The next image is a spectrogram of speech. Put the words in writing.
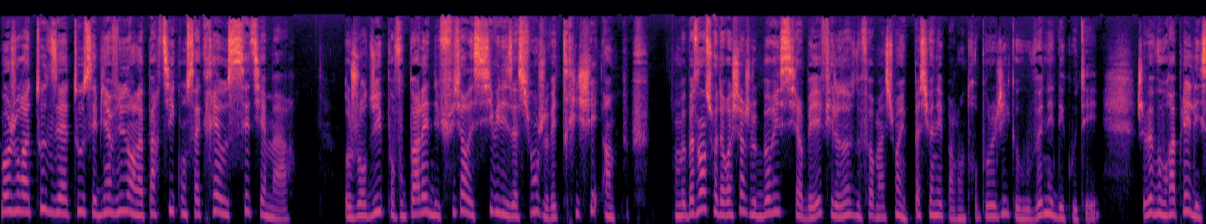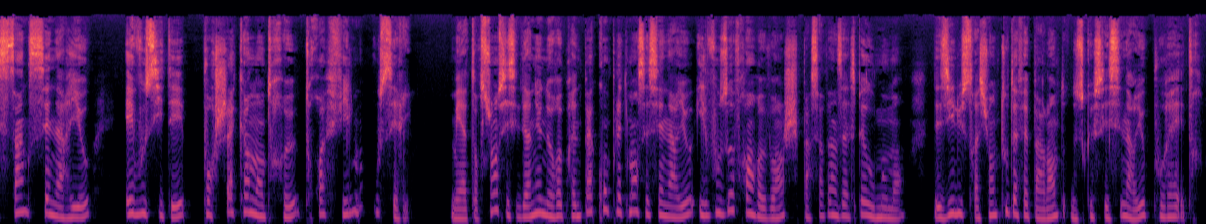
Bonjour à toutes et à tous et bienvenue dans la partie consacrée au 7e art. Aujourd'hui, pour vous parler du futur des civilisations, je vais tricher un peu. En me basant sur les recherches de Boris Sirbé, philosophe de formation et passionné par l'anthropologie que vous venez d'écouter, je vais vous rappeler les cinq scénarios et vous citer pour chacun d'entre eux trois films ou séries. Mais attention, si ces derniers ne reprennent pas complètement ces scénarios, ils vous offrent en revanche, par certains aspects ou moments, des illustrations tout à fait parlantes de ce que ces scénarios pourraient être.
